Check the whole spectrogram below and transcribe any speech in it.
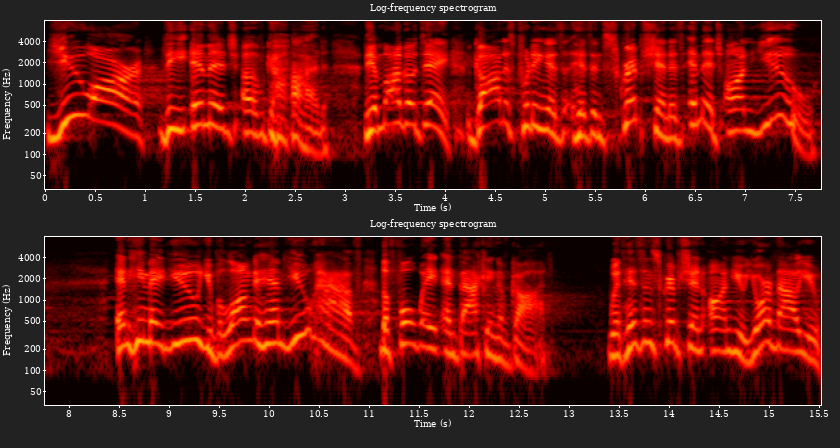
You are the image of God. The Imago Dei. God is putting his, his inscription, his image on you. And he made you, you belong to him. You have the full weight and backing of God with his inscription on you. Your value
